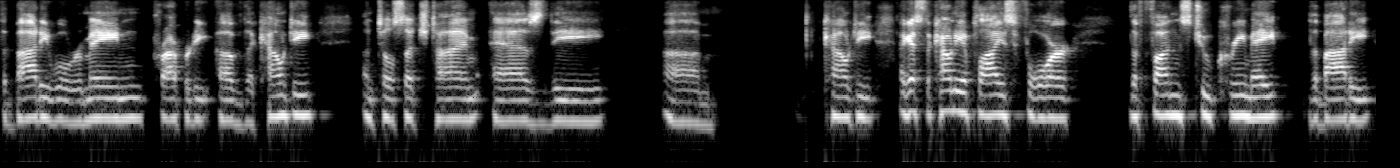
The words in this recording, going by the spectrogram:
the body will remain property of the county until such time as the um, county, I guess the county applies for the funds to cremate the body.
